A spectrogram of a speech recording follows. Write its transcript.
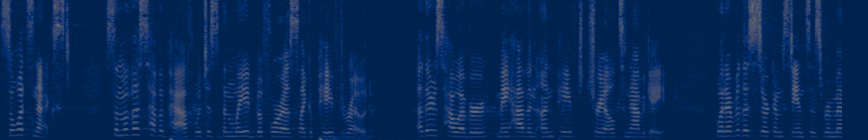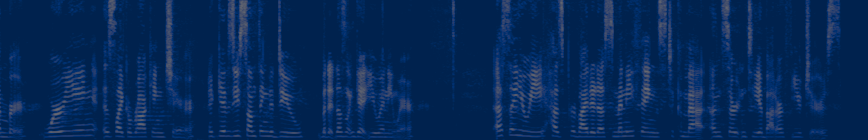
So, what's next? Some of us have a path which has been laid before us like a paved road. Others, however, may have an unpaved trail to navigate. Whatever the circumstances, remember worrying is like a rocking chair. It gives you something to do, but it doesn't get you anywhere. SIUE has provided us many things to combat uncertainty about our futures.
